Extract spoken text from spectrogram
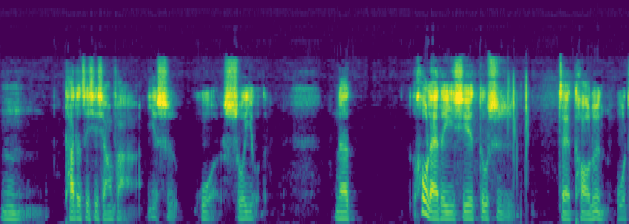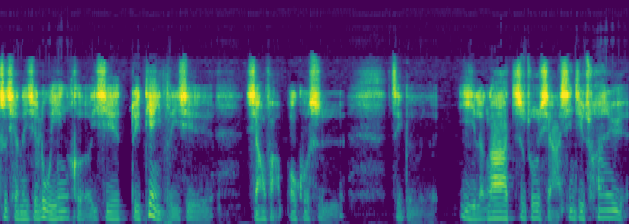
嗯，他的这些想法也是我所有的。那后来的一些都是在讨论我之前的一些录音和一些对电影的一些想法，包括是这个蚁人啊、蜘蛛侠、星际穿越。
